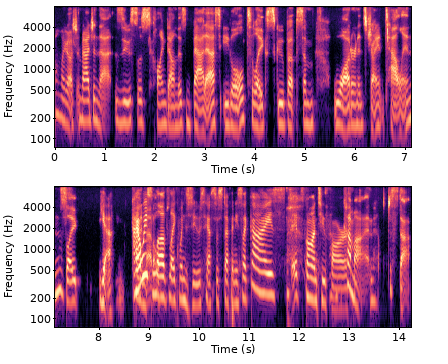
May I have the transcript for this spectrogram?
Oh my gosh, imagine that. Zeus was calling down this badass eagle to like scoop up some water in its giant talons. Like Yeah. I always love like when Zeus has to step in. He's like, guys, it's gone too far. Come on, just stop.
